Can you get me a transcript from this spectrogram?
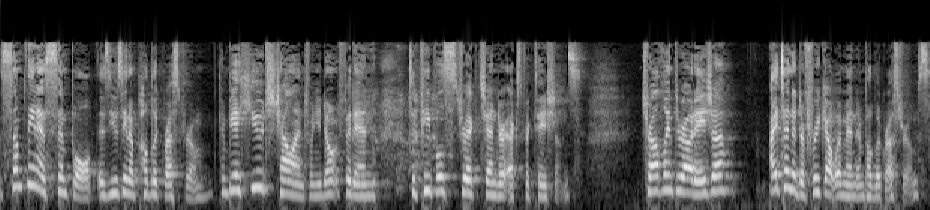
Something as simple as using a public restroom can be a huge challenge when you don't fit in to people's strict gender expectations. Traveling throughout Asia, I tended to freak out women in public restrooms.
